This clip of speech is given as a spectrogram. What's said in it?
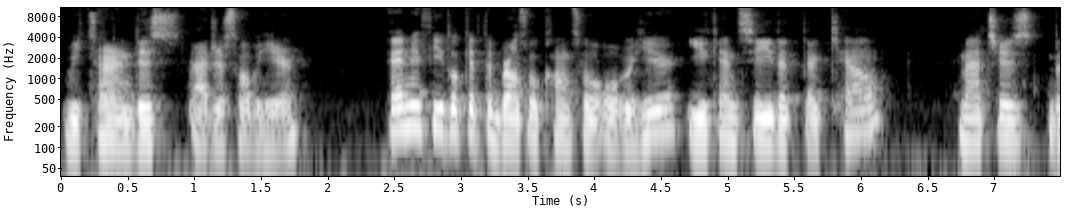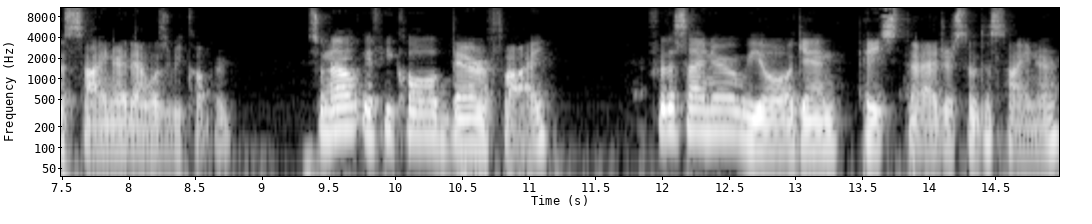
return this address over here. And if you look at the browser console over here, you can see that the account matches the signer that was recovered. So now if we call verify, for the signer, we'll again paste the address of the signer.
